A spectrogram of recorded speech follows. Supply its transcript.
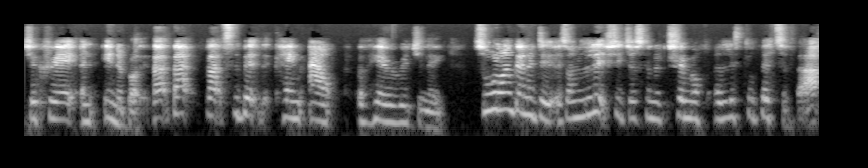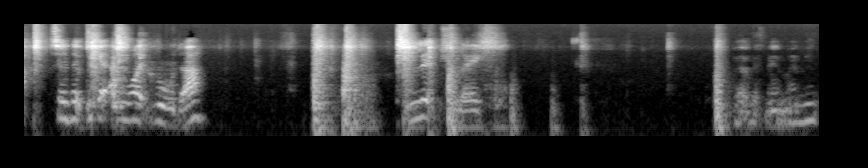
to create an inner block. That that that's the bit that came out of here originally. So all I'm going to do is I'm literally just going to trim off a little bit of that so that we get a white border. Literally. Bear with me a moment.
